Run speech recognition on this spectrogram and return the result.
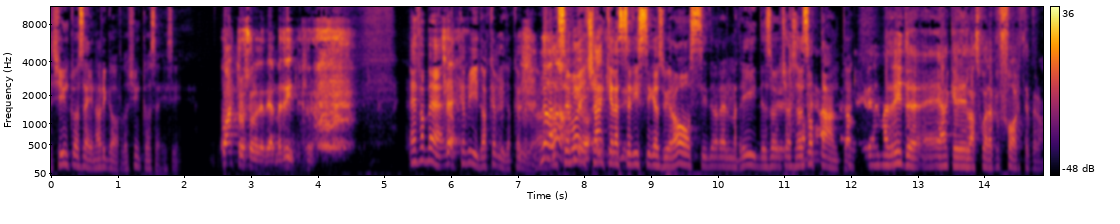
5 o 6, non ricordo, 5 o 6, sì. Quattro sono del Real Madrid, però. Eh vabbè, Cioè- ho capito, ho capito, ho capito. No, no, se vuoi c'è anche eh, la sì. statistica sui rossi del Real Madrid, so- cioè sono tante. Vabbè, Il Real Madrid è anche la squadra più forte, però.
